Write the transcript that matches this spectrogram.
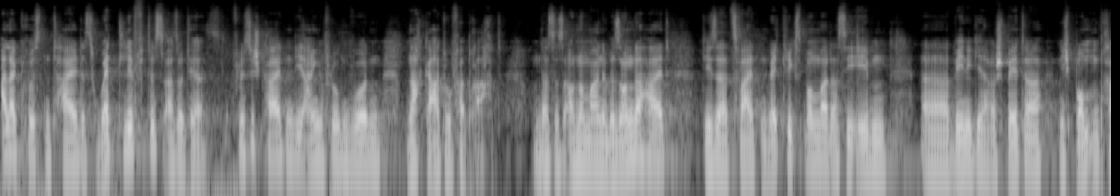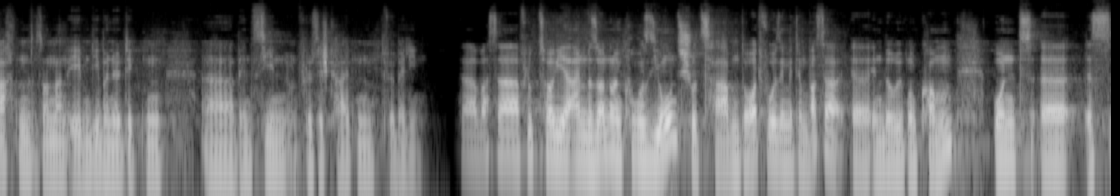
allergrößten Teil des Wetliftes, also der Flüssigkeiten, die eingeflogen wurden, nach Gato verbracht. Und das ist auch nochmal eine Besonderheit dieser zweiten Weltkriegsbomber, dass sie eben äh, wenige Jahre später nicht Bomben brachten, sondern eben die benötigten äh, Benzin und Flüssigkeiten für Berlin. Da Wasserflugzeuge ja einen besonderen Korrosionsschutz haben dort, wo sie mit dem Wasser äh, in Berührung kommen. Und äh, es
